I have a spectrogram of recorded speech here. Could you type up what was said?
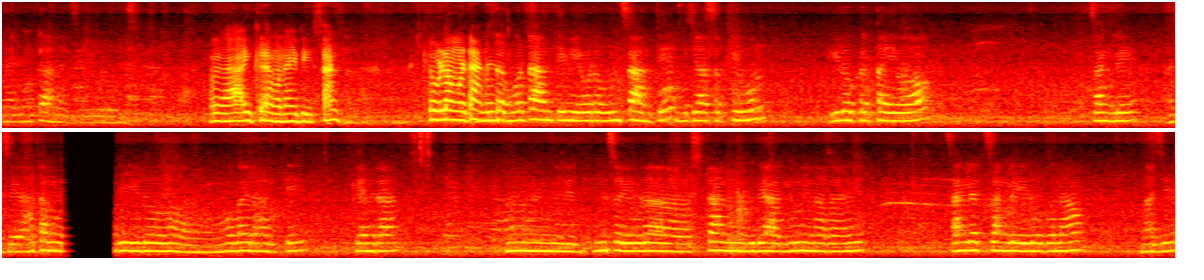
नाही, मोठं आणायचं एवढं उंच. बघा आई काय म्हणायची सांग. केवढा मोठा आणायचा मोठा आणते मी एवढं उंच आणते. म्हणजे असं ठेवून इडो करता यावं. चांगले असे हातामध्ये इडो मोबाईल हालते कॅमेरा. म्हणून उंच एवढा स्टँड उद्या घेऊन येणार आहे. चांगल्यात चांगले हिरो बनाव माझे.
